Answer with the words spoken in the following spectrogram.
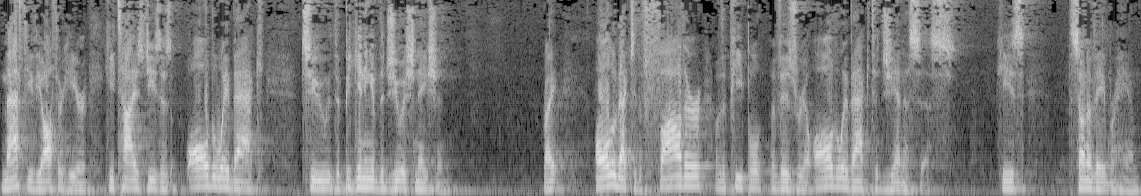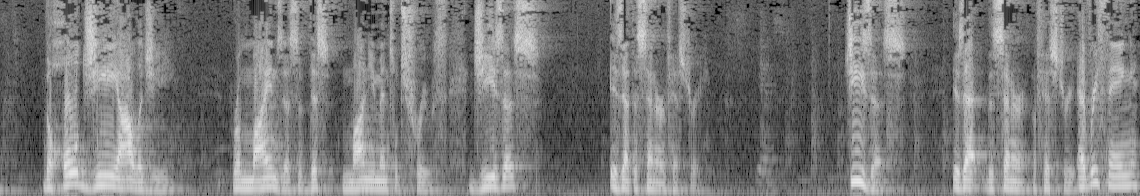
Matthew, the author here, he ties Jesus all the way back to the beginning of the Jewish nation. Right? All the way back to the father of the people of Israel, all the way back to Genesis. He's son of Abraham. The whole genealogy reminds us of this monumental truth. Jesus is at the center of history. Yes. Jesus is at the center of history. Everything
